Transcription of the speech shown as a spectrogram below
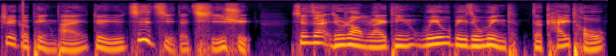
这个品牌对于自己的期许。现在就让我们来听《Will Be the Wind》的开头。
